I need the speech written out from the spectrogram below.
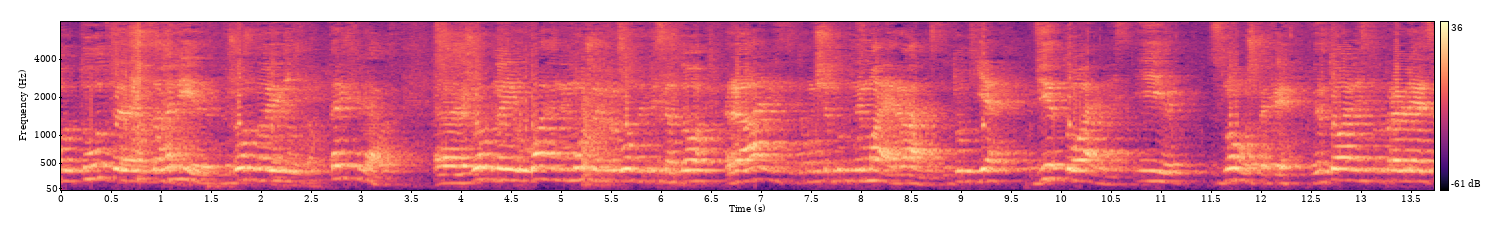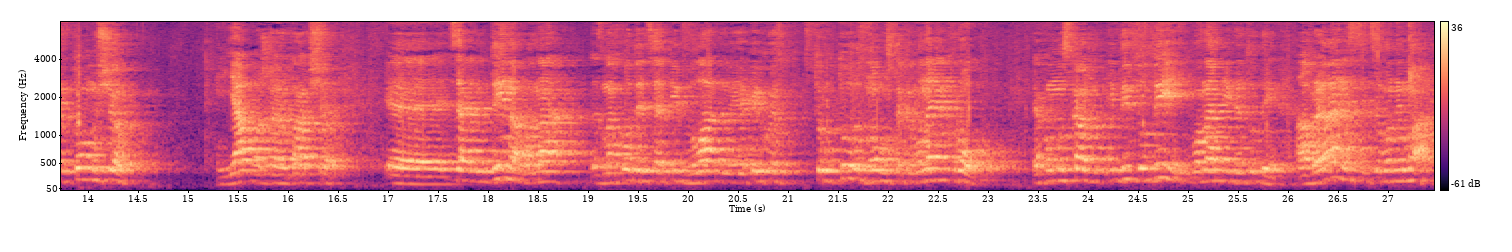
тут е, взагалі жодної перехилялось. Е, Жодної уваги не може приводитися до реальності, тому що тут немає реальності, тут є віртуальність. І знову ж таки, віртуальність тут проявляється в тому, що я вважаю так, що е, ця людина вона знаходиться під владою якихось структур, знову ж таки, вона як робот. Якому скажуть, іди туди, вона піде туди. А в реальності цього нема.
